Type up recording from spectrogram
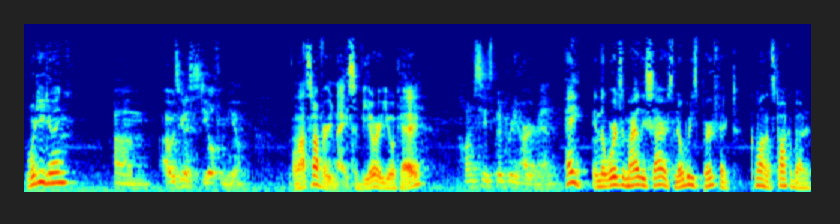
What are you doing? Um, I was gonna steal from you. Well, that's not very nice of you. Are you okay? Honestly, it's been pretty hard, man. Hey, in the words of Miley Cyrus, nobody's perfect. Come on, let's talk about it.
